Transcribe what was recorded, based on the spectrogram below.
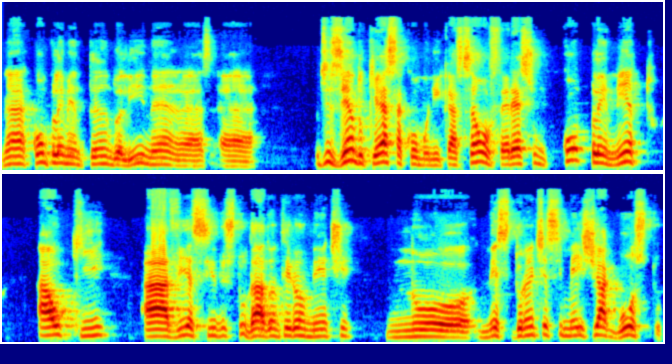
né, complementando ali, né, dizendo que essa comunicação oferece um complemento ao que havia sido estudado anteriormente no, nesse, durante esse mês de agosto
